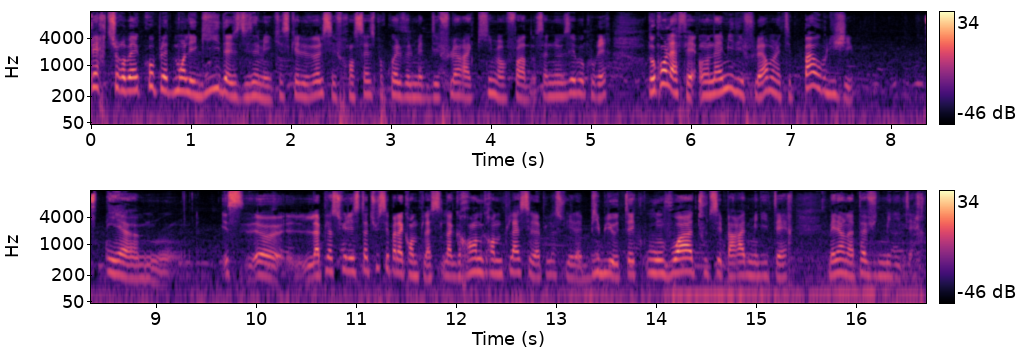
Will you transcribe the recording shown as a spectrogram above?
perturbait complètement les guides. Elles se disaient mais qu'est-ce qu'elles veulent ces Françaises? Pourquoi elles veulent mettre des fleurs à qui? Mais enfin ça nous faisait beaucoup rire. Donc on l'a fait. On a mis des fleurs, mais on n'était pas obligé. Et, euh, et euh, la place où il y a les statues, c'est pas la grande place. La grande grande place, c'est la place où il y a la bibliothèque où on voit toutes ces parades militaires. Mais là, on n'a pas vu de militaires.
